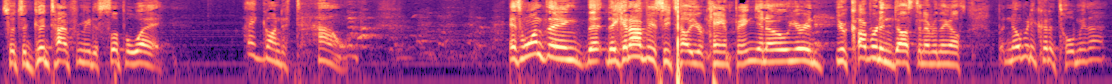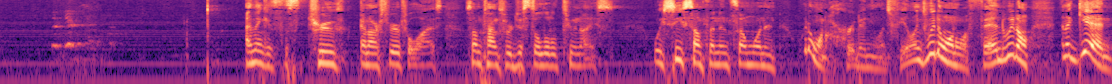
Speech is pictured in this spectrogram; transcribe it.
So it's a good time for me to slip away. I had gone to town. It's one thing that they can obviously tell you're camping, you know, you're, in, you're covered in dust and everything else, but nobody could have told me that. I think it's the truth in our spiritual lives. Sometimes we're just a little too nice. We see something in someone and we don't want to hurt anyone's feelings. We don't want to offend. We don't. And again,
